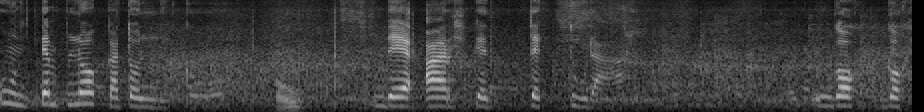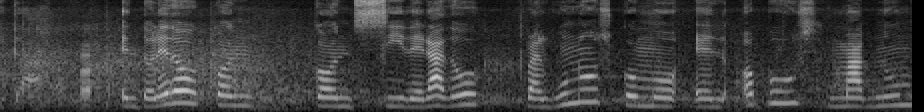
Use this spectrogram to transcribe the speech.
un templo católico Oh, de arquitectura go- gótica. ah, En Toledo con, considerado por algunos como el opus magnum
